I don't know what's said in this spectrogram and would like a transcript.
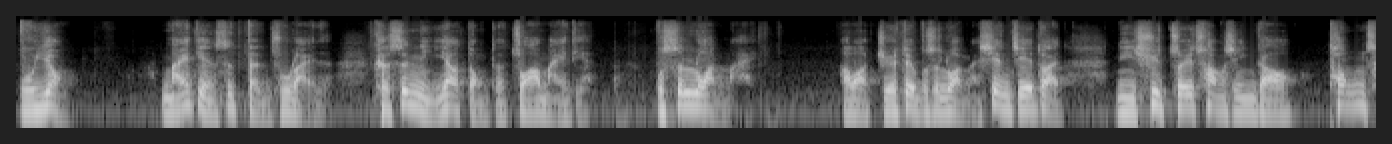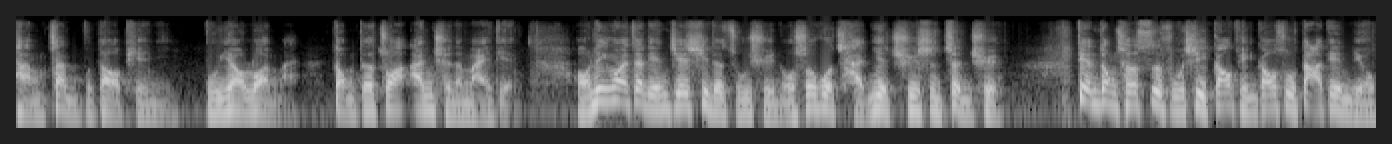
不用，买点是等出来的。可是你要懂得抓买点，不是乱买，好不好？绝对不是乱买。现阶段你去追创新高。通常占不到便宜，不要乱买，懂得抓安全的买点哦。另外，在连接器的族群，我说过产业趋势正确，电动车伺服器、高频高速大电流、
